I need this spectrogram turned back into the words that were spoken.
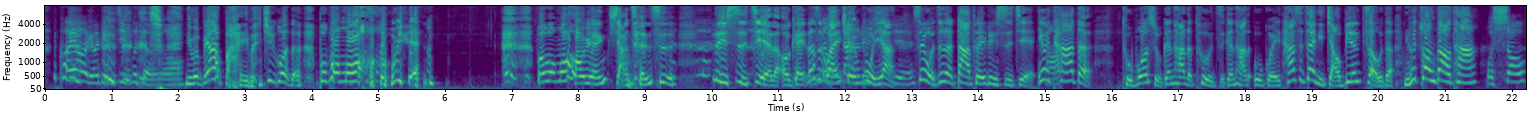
快要有点记不得了哦。你们不要把你们去过的波波摸猴园、波波摸猴园想成是绿世界了，OK？那是完全不一样。所以我真的大推绿世界，因为好它的。土拨鼠跟它的兔子跟它的乌龟，它是在你脚边走的，你会撞到它，我收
